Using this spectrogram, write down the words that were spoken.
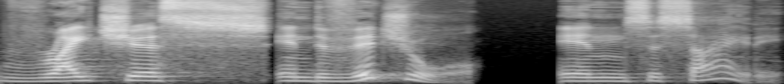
righteous individual in society.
